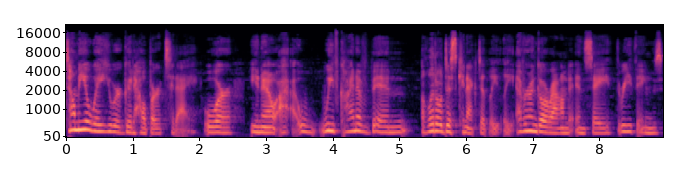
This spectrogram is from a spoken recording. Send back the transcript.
tell me a way you were a good helper today. Or, you know, I, we've kind of been a little disconnected lately. Everyone go around and say three things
